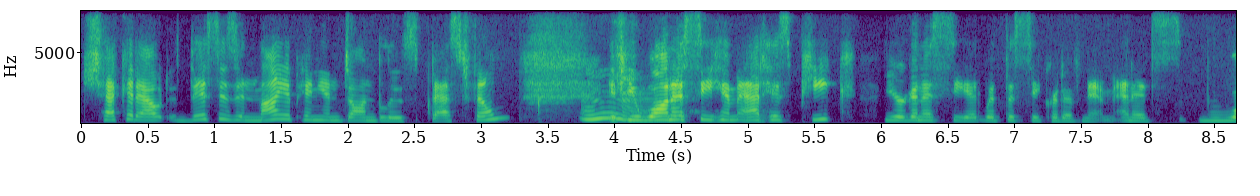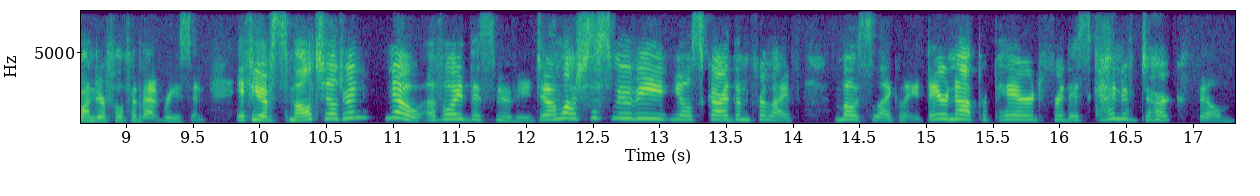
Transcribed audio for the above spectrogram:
check it out. This is, in my opinion, Don Bluth's best film. If you Mm. want to see him at his peak, you're going to see it with The Secret of NIMH, and it's wonderful for that reason. If you have small children, no, avoid this movie. Don't watch this movie. You'll scar them for life, most likely. They're not prepared for this kind of dark film.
